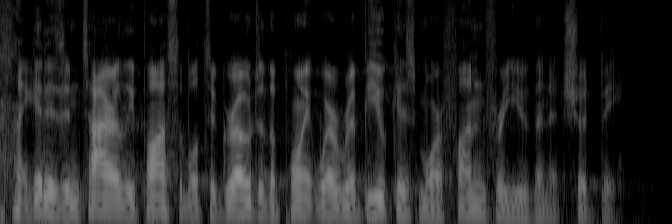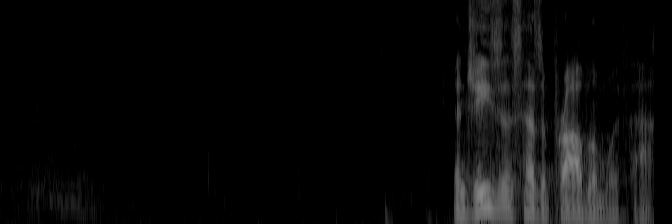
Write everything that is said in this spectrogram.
like it is entirely possible to grow to the point where rebuke is more fun for you than it should be. And Jesus has a problem with that.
